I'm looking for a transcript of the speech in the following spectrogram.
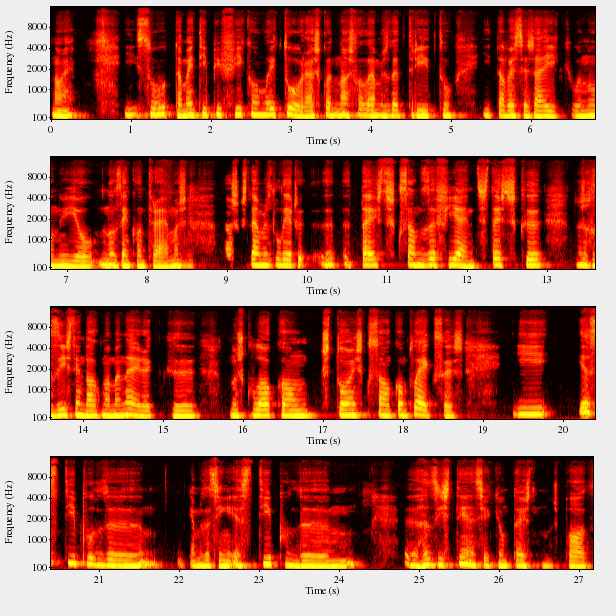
não é? Isso também tipifica um leitor. Acho que quando nós falamos de atrito, e talvez seja aí que o Nuno e eu nos encontramos, uhum nós gostamos de ler uh, textos que são desafiantes, textos que nos resistem de alguma maneira, que nos colocam questões que são complexas. E esse tipo de, digamos assim, esse tipo de eh, resistência que um texto nos pode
